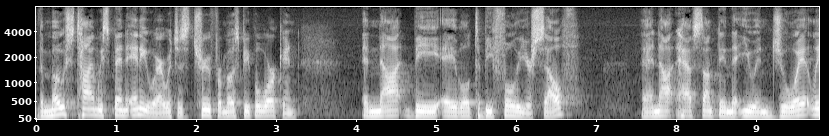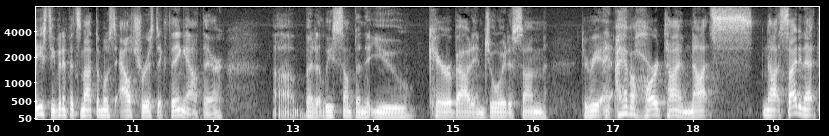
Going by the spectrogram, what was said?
the most time we spend anywhere, which is true for most people working, and not be able to be fully yourself and not have something that you enjoy at least, even if it's not the most altruistic thing out there, uh, but at least something that you care about, enjoy to some degree. I have a hard time not not citing that,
